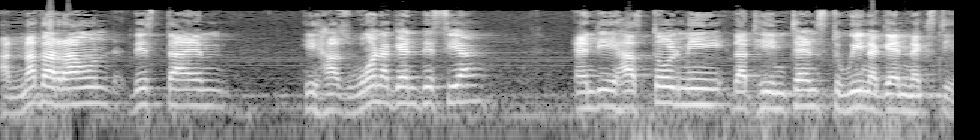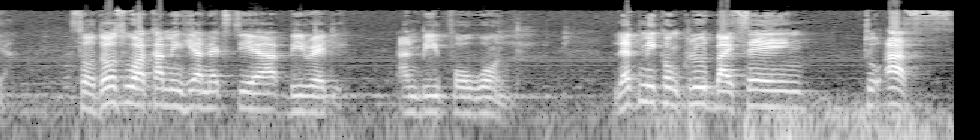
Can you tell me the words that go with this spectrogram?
another round. This time, he has won again this year, and he has told me that he intends to win again next year. So those who are coming here next year, be ready and be forewarned. Let me conclude by saying to us,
